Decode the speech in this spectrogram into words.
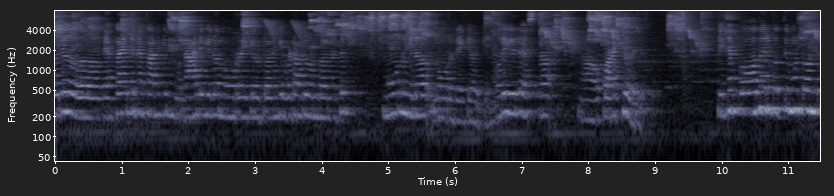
ഒരു വെങ്കായത്തിനൊക്കെ ആണെങ്കിൽ നാല് കിലോ നൂറ് രൂപയ്ക്ക് കിട്ടുവാണെങ്കിൽ ഇവിടെ അവർ കൊണ്ടുവന്നിട്ട് മൂന്ന് കിലോ നൂറ് രൂപയ്ക്ക് വയ്ക്കുന്നു ഒരു കിലോ എക്സ്ട്രാ കുറയ്ക്ക് വരും. പിന്നെ പോകുന്നൊരു ബുദ്ധിമുട്ട് കൊണ്ട്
